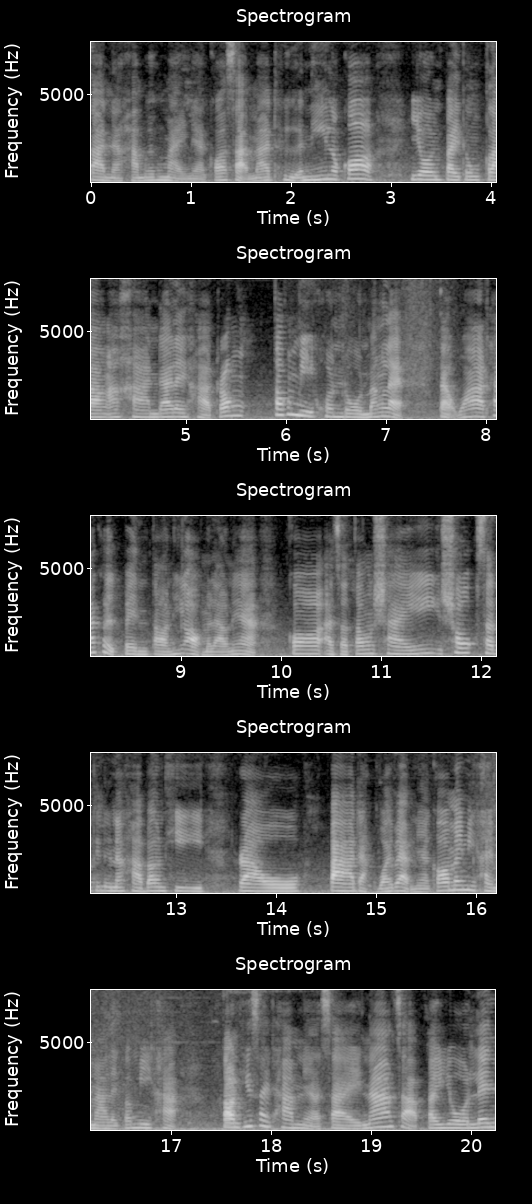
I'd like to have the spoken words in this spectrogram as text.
จันทร์นะคะเมืองใหม่เนี่ยก็สามารถถืออันนี้แล้วก็โยนไปตรงกลางอาคารได้เลยค่ะ ต้องต้องมีคนโดนบ้างแหละ แต่ว่าถ้าเกิดเป็นตอนที่ออกมาแล้วเนี่ยก็อาจจะต้องใช้โชคสักนิดนึงนะคะ บางทีเราปาดักไว้แบบเนี้ยก็ไม่มีใครมาเลยก็มีค่ะ ตอนที่ใส่ทำเนี่ยใส่น่าจะไปโยนเล่น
